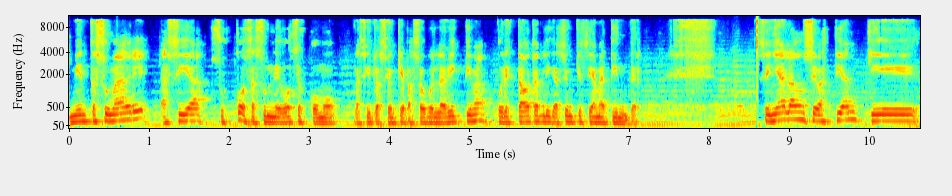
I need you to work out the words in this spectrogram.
Mientras su madre hacía sus cosas, sus negocios como la situación que pasó con la víctima por esta otra aplicación que se llama Tinder. Señala don Sebastián que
